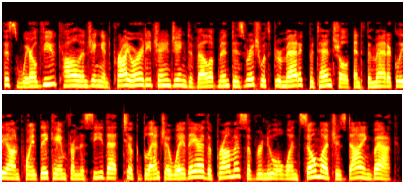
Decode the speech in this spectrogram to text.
This worldview challenging and priority-changing development is rich with dramatic potential, and thematically on point they came from the sea that took Blanche away they are the promise of renewal when so much is dying back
